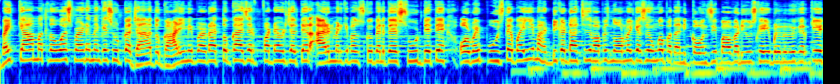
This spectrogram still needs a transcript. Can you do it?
भाई, क्या मतलब हुआ? स्पाइडरमैन के सूट का जाना तो गाड़ी में पड़ रहा है। तो गाइस यार, फटाफट चलते हैं। आयरन मैन के पास उसको पहले तो ये सूट देते हैं और भाई पूछते हैं, भाई, ये मैं हड्डी का ढांचे से वापस नॉर्मल कैसे होऊँगा? पता नहीं कौन सी पावर यूज़ करी बड़े बड़े करके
